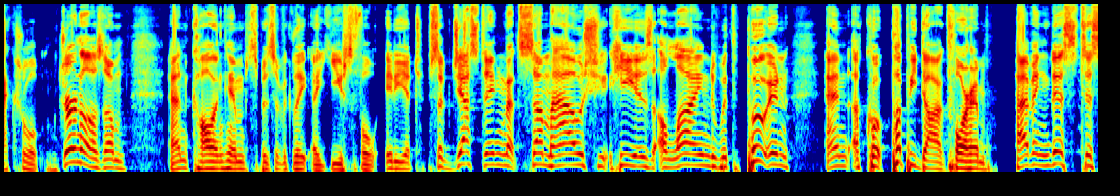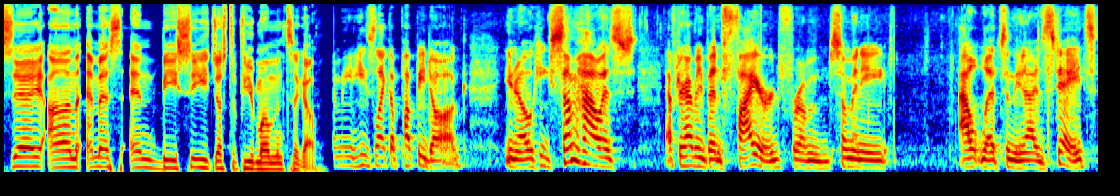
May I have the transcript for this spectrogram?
actual journalism and calling him specifically a useful idiot, suggesting that somehow she, he is aligned with Putin and a quote puppy dog for him having this to say on MSNBC just a few moments ago. I mean, he's like a puppy dog. You know, he somehow has, after having been fired from so many outlets in the United States,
